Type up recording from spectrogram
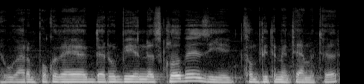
jugar un poco de, de, rugby en los clubes y completamente amateur.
